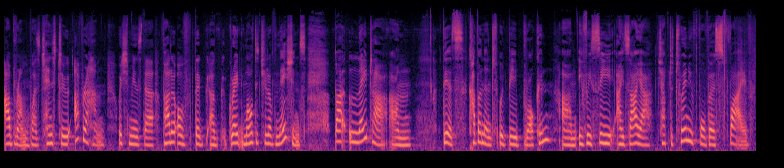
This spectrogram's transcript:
Abram was changed to Abraham, which means the father of the uh, great multitude of nations. But later, um, this covenant would be broken. Um, if we see Isaiah chapter 24, verse 5,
